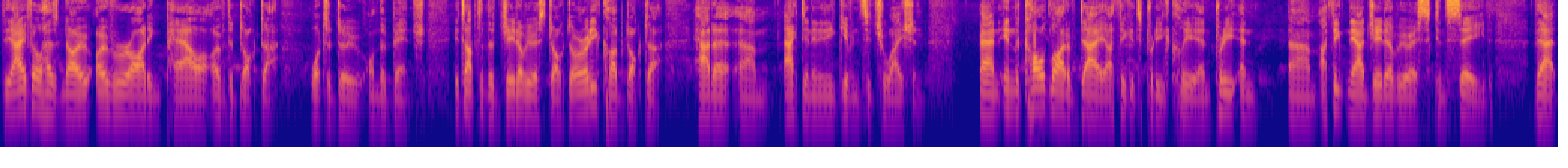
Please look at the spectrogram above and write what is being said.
The AFL has no overriding power over the doctor what to do on the bench. It's up to the GWS doctor or any club doctor how to um, act in any given situation. And in the cold light of day, I think it's pretty clear and pretty and um, I think now GWS concede that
